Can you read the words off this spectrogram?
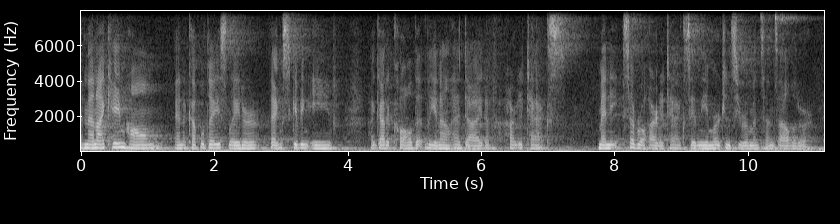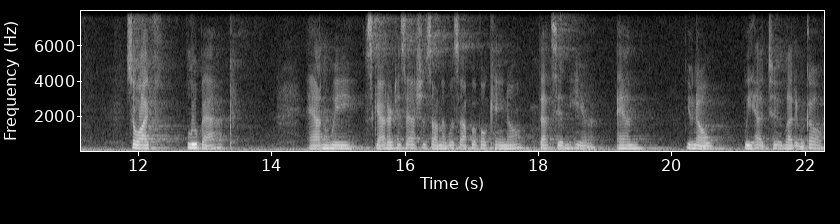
And then I came home, and a couple days later, Thanksgiving Eve, I got a call that Leonel had died of heart attacks, many, several heart attacks in the emergency room in San Salvador. So I flew back, and we scattered his ashes on the Guazapa volcano, that's in here, and, you know, we had to let him go.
